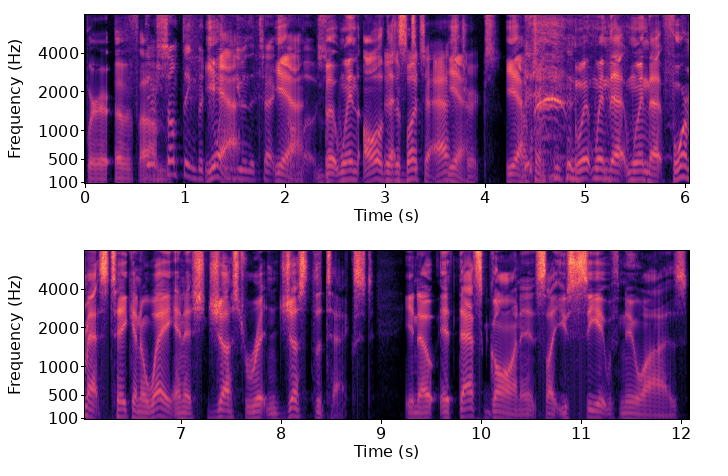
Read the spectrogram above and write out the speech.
where of um, There's something between yeah, you and the text yeah. almost. But when all of There's that's a bunch of asterisks. Yeah, when, when that when that format's taken away and it's just written, just the text, you know, it that's gone, and it's like you see it with new eyes,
